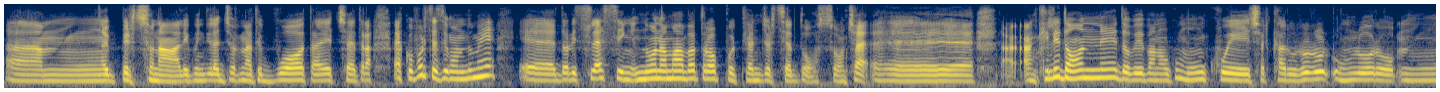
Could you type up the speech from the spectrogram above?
um, personale, quindi la giornata è vuota, eccetera. Ecco, forse secondo me eh, Doris Lessing non amava troppo il piangersi addosso, cioè eh, anche le donne dovevano comunque cercare un loro, un loro mh, mm,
